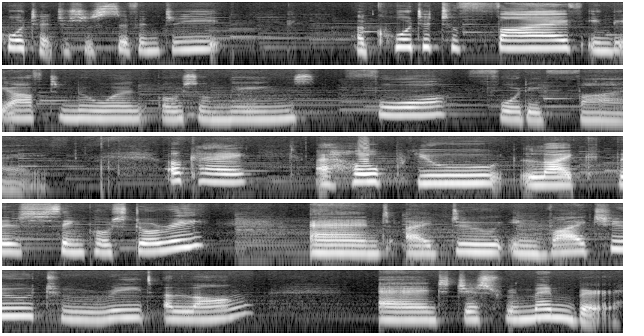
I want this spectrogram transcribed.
Quarter 就是四分之一。A quarter to five in the afternoon also means 4:45. Okay, I hope you like this simple story, and I do invite you to read along. And just remember,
